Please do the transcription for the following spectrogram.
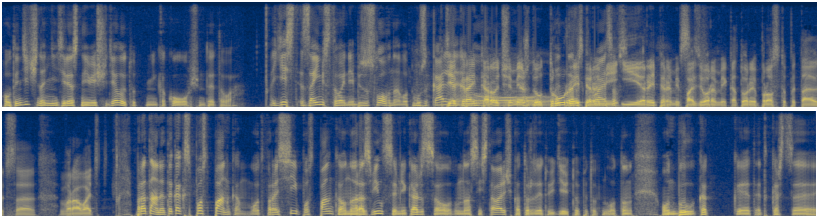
аутентичен, они интересные вещи делают, тут никакого, в общем-то, этого есть заимствование, безусловно, вот музыкальное. Где грань, короче, между тру рэперами и рэперами-позерами, которые просто пытаются воровать? Братан, это как с постпанком. Вот в России постпанка, он развился, мне кажется, вот у нас есть товарищ, который за эту идею топит. Вот он, он был как это, это, кажется,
